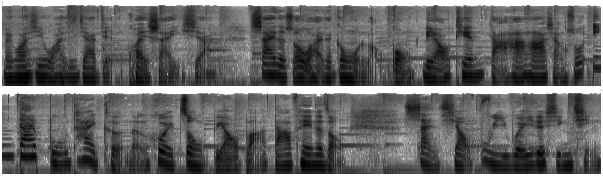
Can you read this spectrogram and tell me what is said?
没关系，我还是加点快筛一下。筛的时候，我还在跟我老公聊天打哈哈，想说应该不太可能会中标吧，搭配那种善笑不以为意的心情，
